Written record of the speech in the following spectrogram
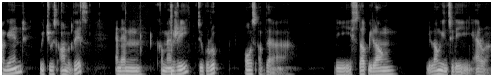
again we choose all of this and then command G to group all of the the stuff belong belonging to the error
